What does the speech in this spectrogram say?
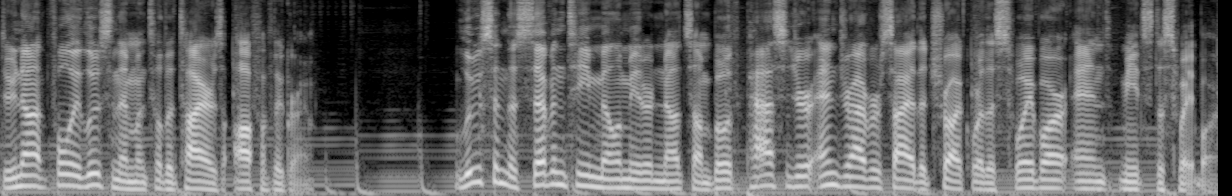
Do not fully loosen them until the tire is off of the ground. Loosen the 17mm nuts on both passenger and driver side of the truck where the sway bar end meets the sway bar.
